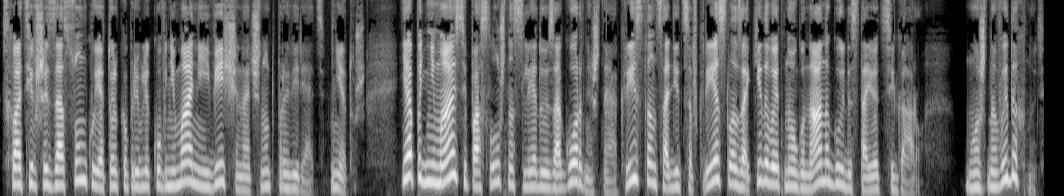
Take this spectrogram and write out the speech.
Схватившись за сумку, я только привлеку внимание, и вещи начнут проверять. Нет уж. Я поднимаюсь и послушно следую за горничной, а Кристен садится в кресло, закидывает ногу на ногу и достает сигару. Можно выдохнуть.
